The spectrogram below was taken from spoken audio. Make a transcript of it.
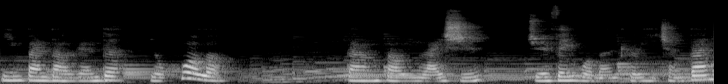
因绊倒人的。有祸了，当报应来时，绝非我们可以承担。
